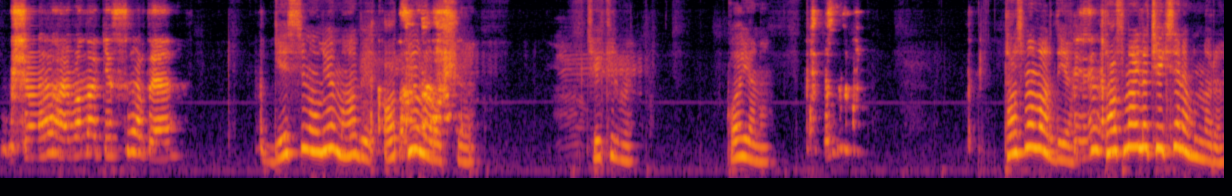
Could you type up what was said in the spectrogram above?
Bir şey olmaz hayvanlar geçsin orada ya. Geçsin oluyor mu abi? Atlıyorlar aşağı. Çekilme. Koy yana. Tasma var diye. Bizim Tasmayla çeksene bunları.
